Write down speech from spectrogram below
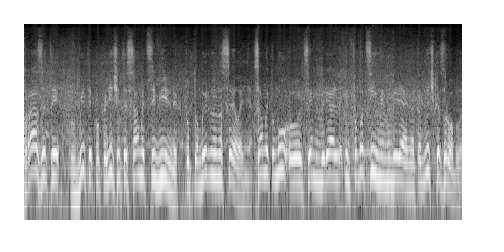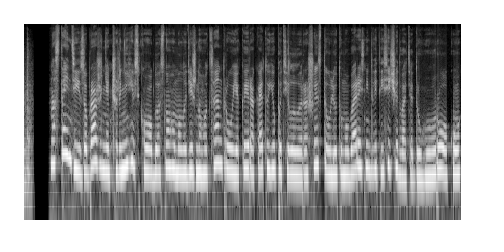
вразити, вбити, покалічити саме цивільних, тобто мирне населення. Саме тому ця меморіальна інформаційна меморіальна табличка зроблена. На стенді зображення Чернігівського обласного молодіжного центру, у який ракетою поцілили рашисти у лютому березні 2022 року.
